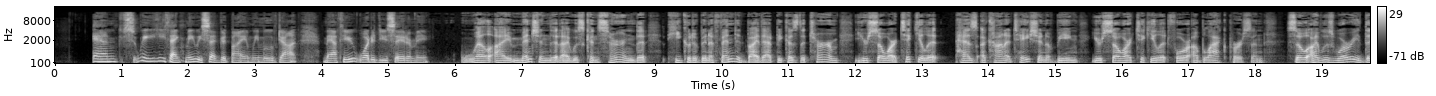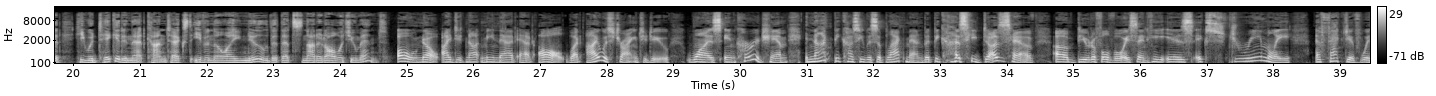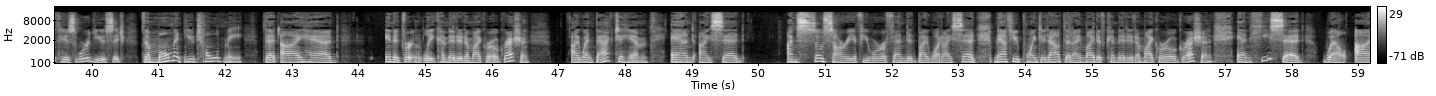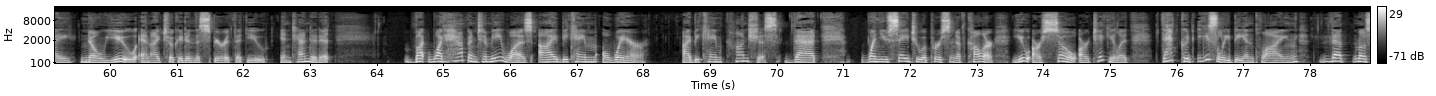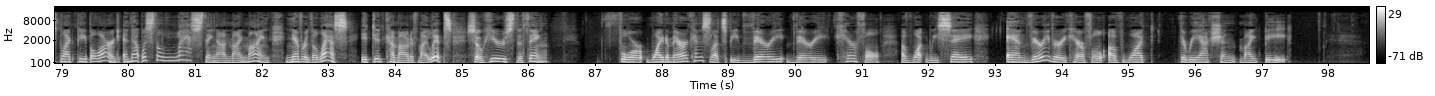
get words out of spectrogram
And we, he thanked me. We said goodbye and we moved on. Matthew, what did you say to me? Well, I mentioned that I was concerned that he could have been offended by that because the term you're so articulate has a connotation of being you're so articulate for a black person. So I was worried that he would take it in that context, even though I knew that that's not at all what you meant. Oh, no, I did not mean that at all. What I was trying to do was encourage him, not because he was a black man, but because he does have a beautiful voice and he is extremely effective with his word usage. The moment you told me that I had inadvertently committed a microaggression, I went back to him and I said, I'm so sorry if you were offended by what I said. Matthew pointed out that I might have committed a microaggression, and he said, Well, I know you, and I took it in the spirit that you intended it. But what happened to me was I became aware. I became conscious that when you say to a person of color, you are so articulate, that could easily be implying that most black people aren't. And that was the last thing on my mind. Nevertheless, it did come out of my lips. So here's the thing. For white Americans, let's be very, very careful of what we say and very, very careful of what the reaction might be.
